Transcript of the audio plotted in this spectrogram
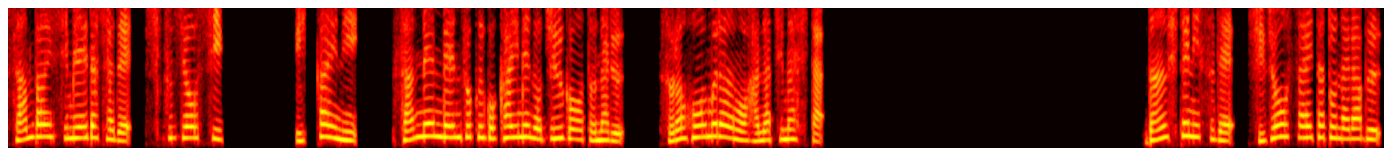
3番指名打者で出場し、1回に3年連続5回目の10号となるソロホームランを放ちました。男子テニスで史上最多と並ぶ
